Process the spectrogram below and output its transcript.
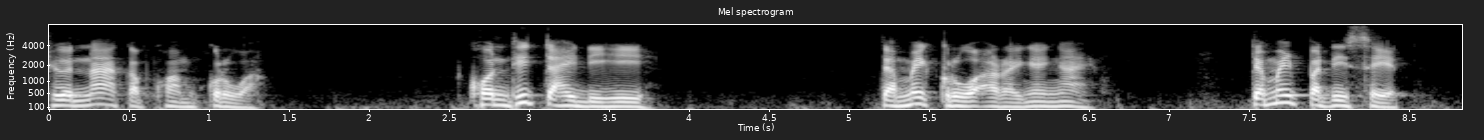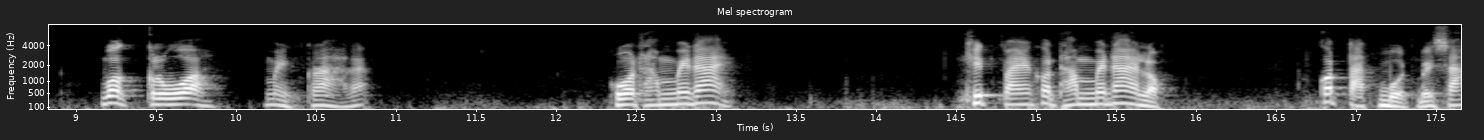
ชิญหน้ากับความกลัว คนที่ใจดี จะไม่กลัวอะไรง่าย ๆ จะไม่ปฏิเสธ ว่ากลัวไม่กล้าแล้วกลัวทำไม่ได้ คิดไปก็ทำไม่ได้หรอก ก็ตัดบทไปซะ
